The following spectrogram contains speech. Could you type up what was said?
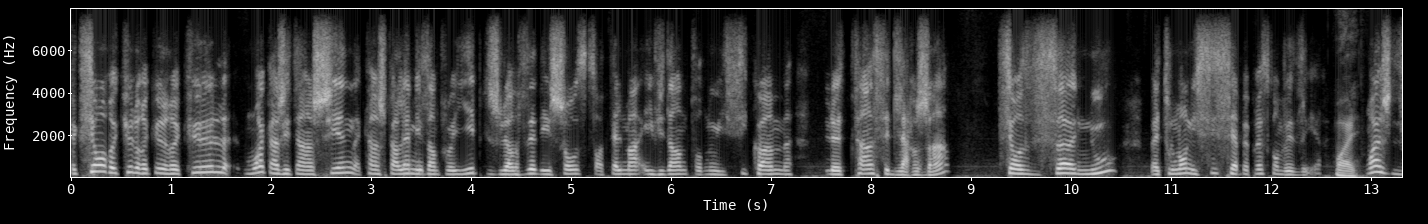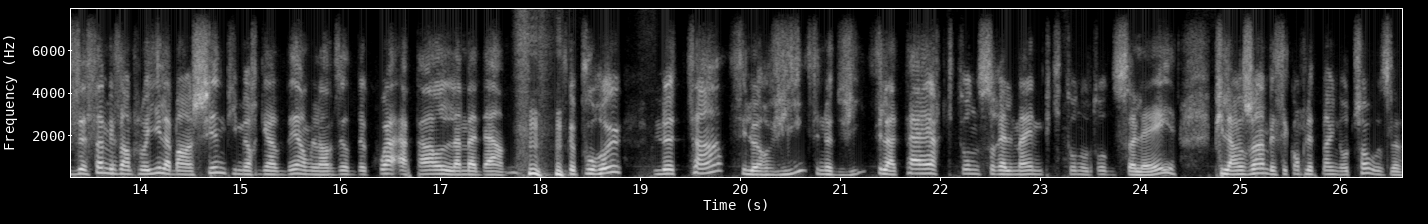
Fait que si on recule, recule, recule, moi, quand j'étais en Chine, quand je parlais à mes employés, puis je leur disais des choses qui sont tellement évidentes pour nous ici, comme le temps, c'est de l'argent. Si on se dit ça, nous, ben, tout le monde ici c'est à peu près ce qu'on veut dire. Ouais. Moi, je disais ça à mes employés là-bas en Chine, puis ils me regardaient en voulant dire de quoi elle parle la madame? Parce que pour eux, le temps, c'est leur vie, c'est notre vie, c'est la Terre qui tourne sur elle-même puis qui tourne autour du Soleil. Puis l'argent, ben, c'est complètement une autre chose. Là.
